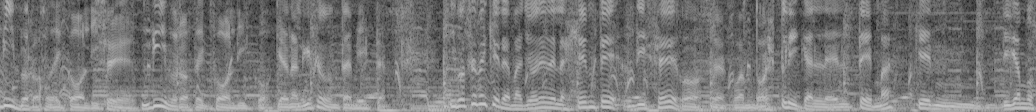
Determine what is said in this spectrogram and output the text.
libros de cólico. Sí. Libros de cólico que analizan un temita. Y vos sabés que la mayoría de la gente dice, o sea, cuando explica el, el tema, que, digamos,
